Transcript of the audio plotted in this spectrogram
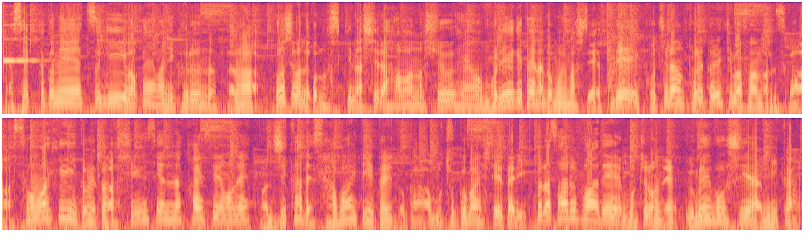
いやせっかくね次和歌山に来るんだったらどうしてもねこの好きな白浜の周辺を盛り上げたいなと思いましてでこちらのトレトレ市場さんなんですがその日に採れた新鮮な海鮮をね、まあ、直でさばいていたりとかもう直売していたりプラスアルファでもちろんね梅干しやみかん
